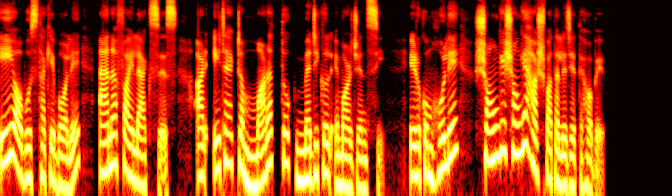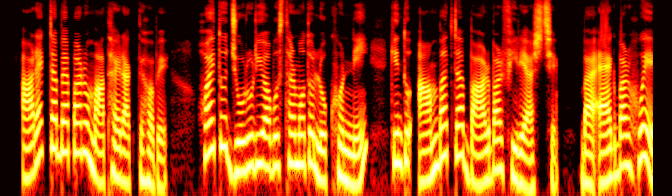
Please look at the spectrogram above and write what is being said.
এই অবস্থাকে বলে অ্যানাফাইল্যাক্সিস আর এটা একটা মারাত্মক মেডিকেল এমার্জেন্সি এরকম হলে সঙ্গে সঙ্গে হাসপাতালে যেতে হবে। আর একটা ব্যাপারও মাথায় রাখতে হবে। হয়তো জরুরি অবস্থার মতো লক্ষণ নেই, কিন্তু আমবাতটা বারবার ফিরে আসছে বা একবার হয়ে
